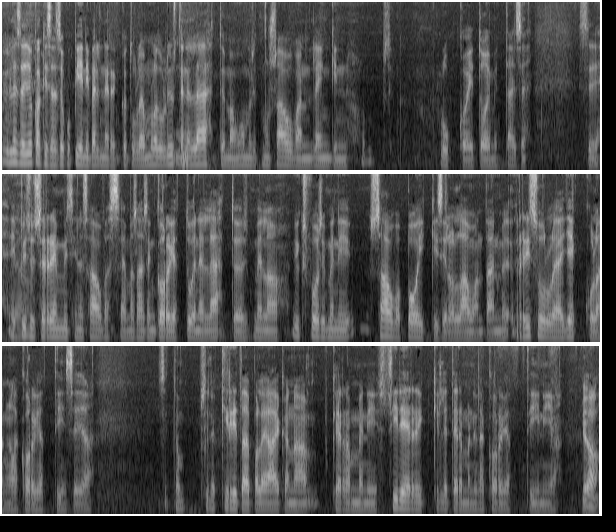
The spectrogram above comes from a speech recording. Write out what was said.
yleensä joka kisassa joku pieni välinerikko tulee. Mulla tuli just ennen lähtöä, mä huomasin, että mun sauvan lenkin lukko ei toimi tai se se ei Joo. pysy se remmi siinä sauvassa ja mä sain sen korjattua ennen lähtöä. Sitten meillä on, yksi vuosi meni sauva poikki silloin lauantaina. Me risulla ja jekkulangalla korjattiin se ja sitten on siinä kiritaipaleen aikana kerran meni siderikki, Letermanilla korjattiin ja Joo.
